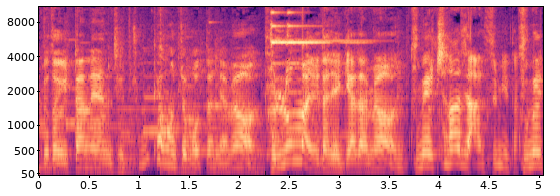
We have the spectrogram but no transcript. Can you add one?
그래서 일단은 제 총평은 좀 어떻냐면 결론만 일단 얘기하자면 구매를 추천하지 않습니다. 구매를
